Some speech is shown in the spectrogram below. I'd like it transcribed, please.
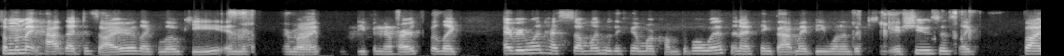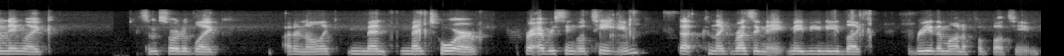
Someone might have that desire, like low key in the their right. mind, deep in their hearts, but like everyone has someone who they feel more comfortable with, and I think that might be one of the key issues is like finding like some sort of like I don't know, like men- mentor for every single team that can like resonate. Maybe you need like three of them on a football team,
